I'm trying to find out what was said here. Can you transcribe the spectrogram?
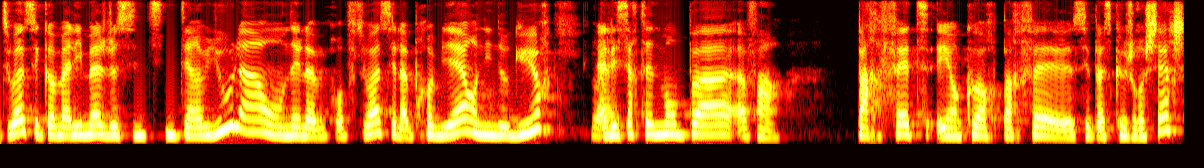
tu vois, c'est comme à l'image de cette interview là, on est la, tu vois, c'est la première, on inaugure. Elle est certainement pas, enfin parfaite et encore parfait, euh, c'est pas ce que je recherche.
